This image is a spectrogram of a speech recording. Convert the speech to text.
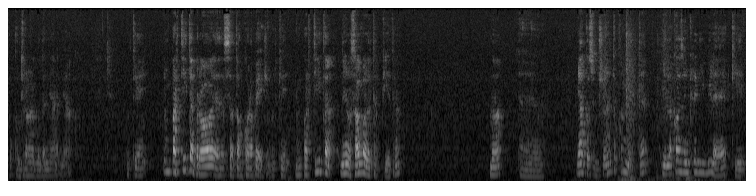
può continuare a guadagnare bianco. Ok? In partita però è stato ancora peggio perché in partita nero salva le tre pietre ma eh, bianco semplicemente connette e la cosa incredibile è che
